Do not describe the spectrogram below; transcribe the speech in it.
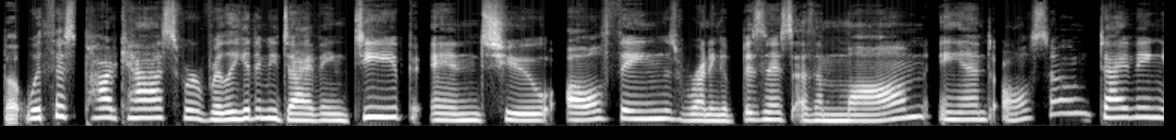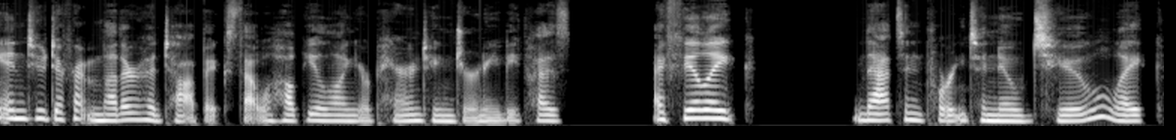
But with this podcast, we're really going to be diving deep into all things running a business as a mom and also diving into different motherhood topics that will help you along your parenting journey because I feel like that's important to know too. Like,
